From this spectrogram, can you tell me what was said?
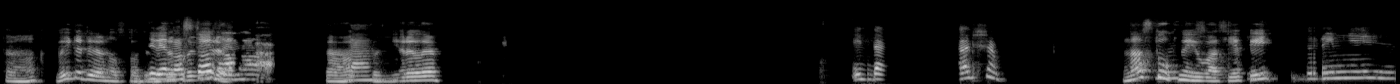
Так, вийде 91. Вже 91. провірили? Так, Да. провірили. І далі Наступний у вас який? Дорівнює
